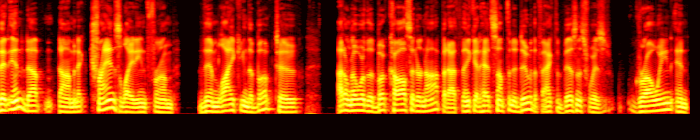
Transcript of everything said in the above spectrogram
that ended up Dominic translating from them liking the book to I don't know whether the book caused it or not, but I think it had something to do with the fact the business was growing and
